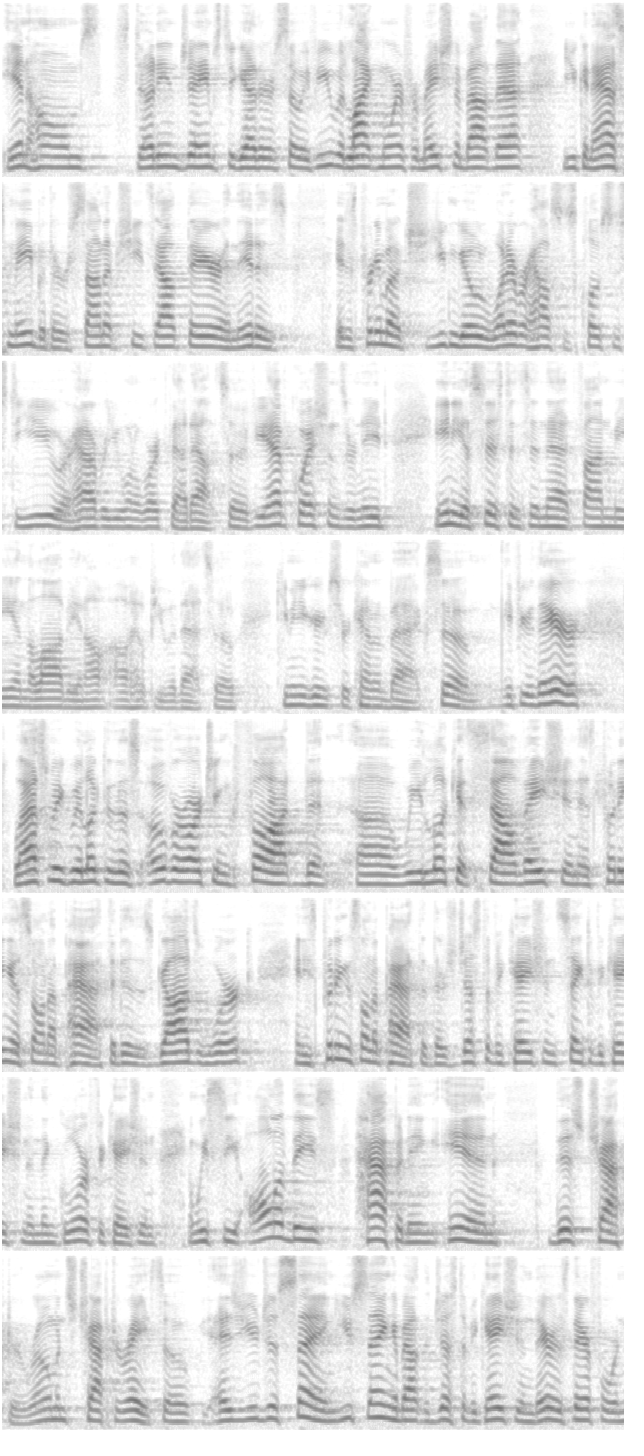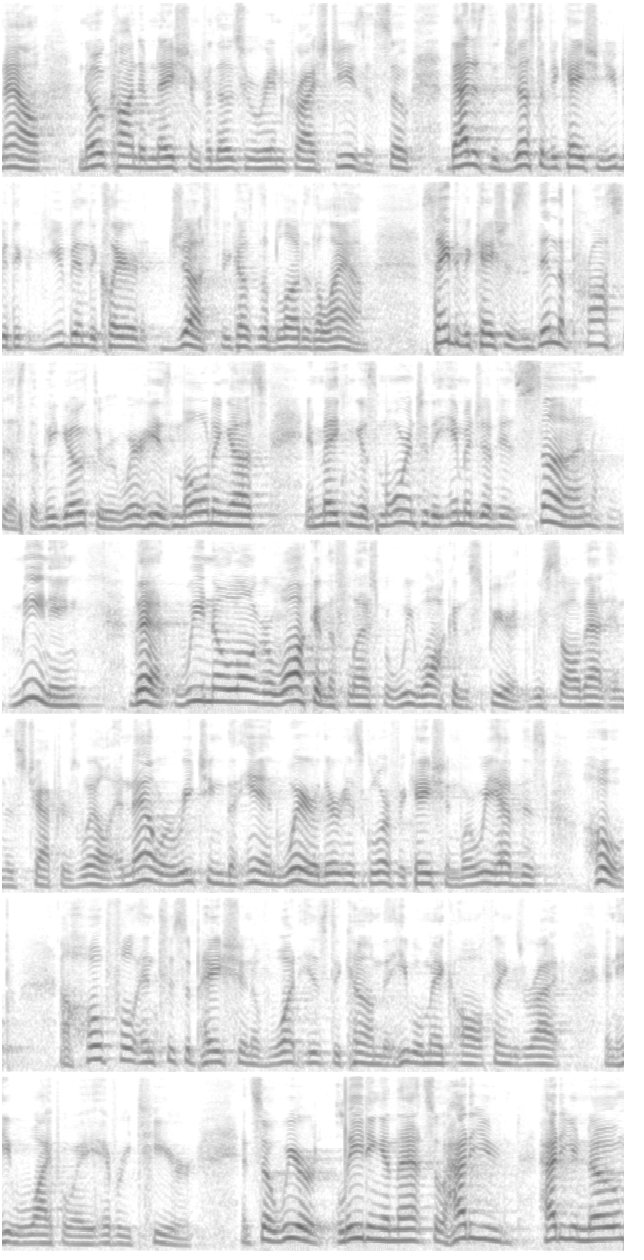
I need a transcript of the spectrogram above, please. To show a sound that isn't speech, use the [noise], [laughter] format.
in homes studying James together. So if you would like more information about that, you can ask me, but there are sign up sheets out there, and it is it is pretty much you can go to whatever house is closest to you or however you want to work that out. So if you have questions or need any assistance in that, find me in the lobby and I'll, I'll help you with that. So community groups are coming back. So if you're there, last week we looked at this overarching thought that uh, we look at salvation as putting us on a path. It is God's work and He's putting us on a path that there's justification, sanctification, and then glorification. And we see all of these happening in this chapter, Romans chapter 8. So, as you just sang, you sang about the justification. There is therefore now no condemnation for those who are in Christ Jesus. So, that is the justification. You've been, you've been declared just because of the blood of the Lamb. Sanctification is then the process that we go through where He is molding us and making us more into the image of His Son, meaning that we no longer walk in the flesh, but we walk in the Spirit. We saw that in this chapter as well. And now we're reaching the end where there is glorification, where we have this hope a hopeful anticipation of what is to come, that He will make all things right and He will wipe away every tear. And so we are leading in that. So, how do you, how do you know?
